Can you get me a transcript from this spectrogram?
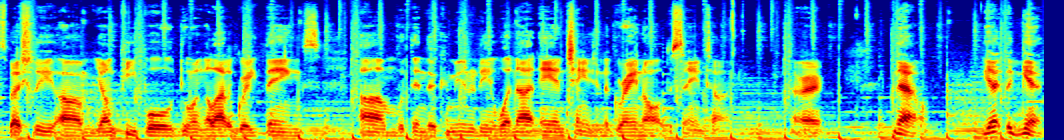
especially um, young people, doing a lot of great things um, within their community and whatnot, and changing the grain all at the same time. All right. Now, yet again,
